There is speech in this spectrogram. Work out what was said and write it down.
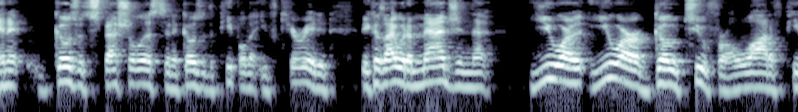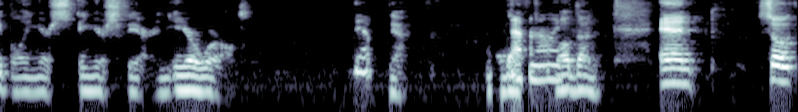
And it goes with specialists and it goes with the people that you've curated because i would imagine that you are you are a go-to for a lot of people in your in your sphere in your world. Yep. Yeah. Well definitely. Well done. And so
